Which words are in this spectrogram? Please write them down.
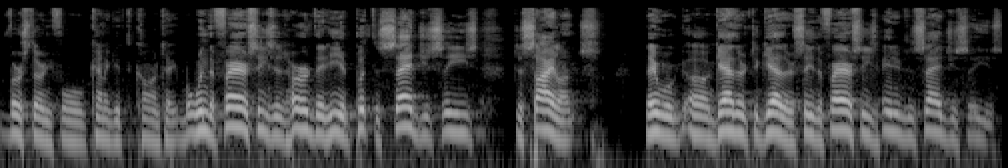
verse 34 will kind of get the context. But when the Pharisees had heard that he had put the Sadducees to silence, they were uh, gathered together. See, the Pharisees hated the Sadducees.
